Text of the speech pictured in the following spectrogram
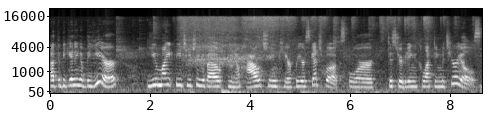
at the beginning of the year, you might be teaching about, you know, how to care for your sketchbooks or distributing and collecting materials.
